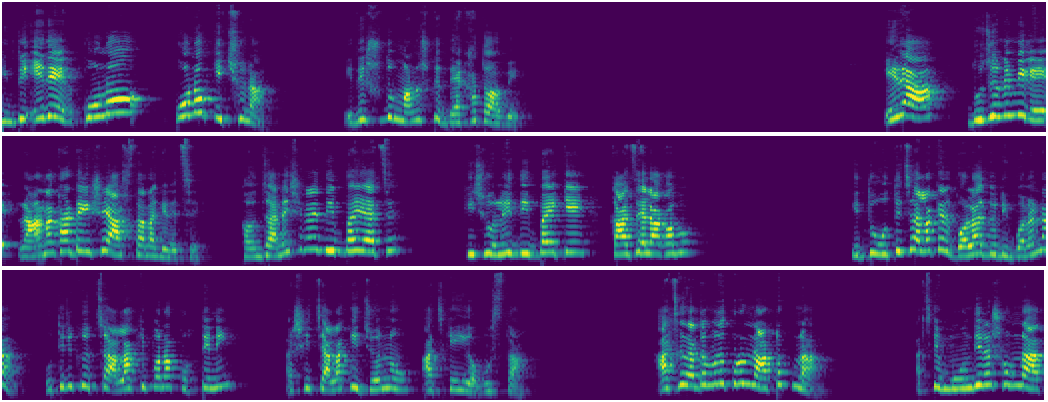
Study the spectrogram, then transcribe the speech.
কিন্তু এদের কোনো কোনো কিছু না। এদের শুধু মানুষকে দেখাতে হবে। এরা দুজনে মিলে রানাঘাটে এসে আস্তানা গেড়েছে। কারণ জানে সেখানে দীপ ভাই আছে। কিছু হলেই দীপ ভাইকে কাজে লাগাবো। কিন্তু অতি চালাকের গলায় দড়ি বলে না? অতিরিক্ত চালাকিপনা করতে নেই? আর সেই চালাকির জন্য আজকে এই অবস্থা। আজকে তাদের মধ্যে কোনো নাটক না। আজকে মন্দিরা সোমনাথ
